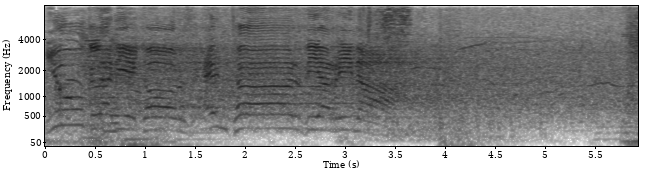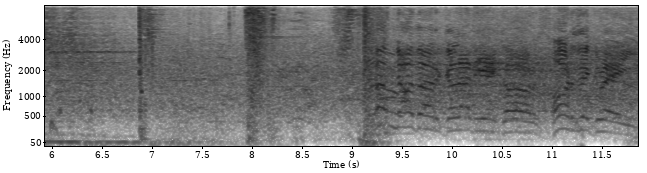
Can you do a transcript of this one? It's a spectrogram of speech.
New gladiators enter the arena. Another gladiator for the grave.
